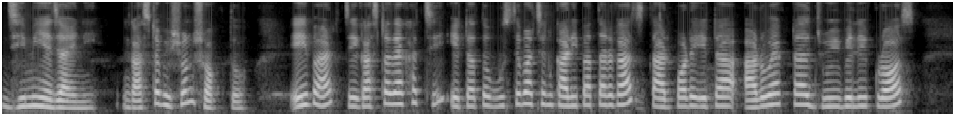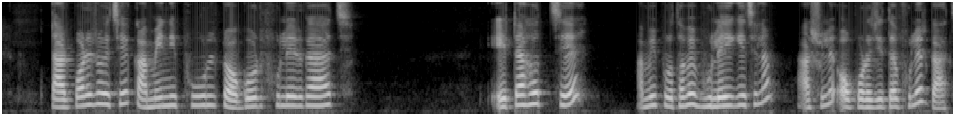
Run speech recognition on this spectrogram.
ঝিমিয়ে যায়নি। গাছটা ভীষণ শক্ত। এইবার যে গাছটা দেখাচ্ছি, এটা তো বুঝতে পারছেন কারি পাতার গাছ, তারপরে এটা আরও একটা জুই বেলির ক্রস, তারপরে রয়েছে কামিনী ফুল, টগর ফুলের গাছ। এটা হচ্ছে, আমি প্রথমে ভুলেই গেছিলাম, আসলে অপরাজিতা ফুলের গাছ।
